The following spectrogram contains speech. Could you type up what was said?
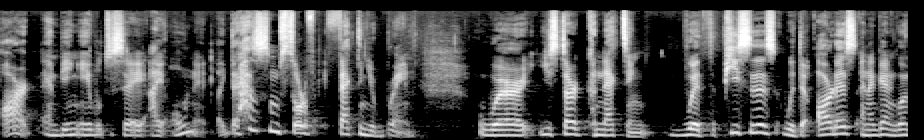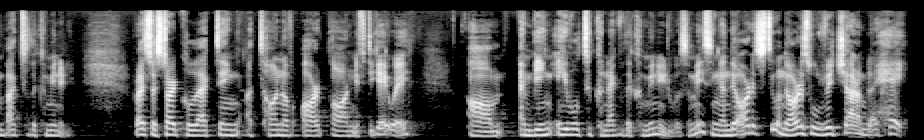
art and being able to say I own it, like that has some sort of effect in your brain, where you start connecting with the pieces, with the artists, and again going back to the community, right? So I started collecting a ton of art on Nifty Gateway, um, and being able to connect with the community was amazing, and the artists too, and the artists will reach out and be like, hey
